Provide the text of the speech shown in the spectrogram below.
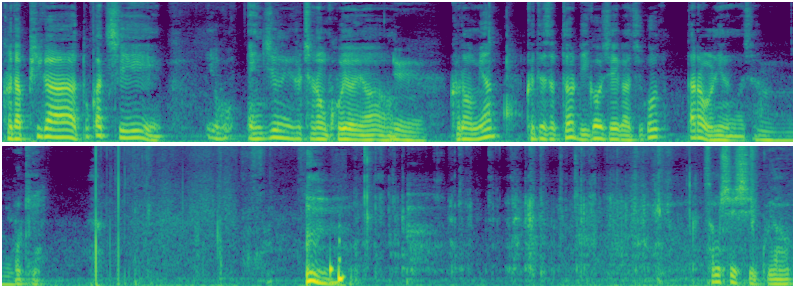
그러다 피가 똑같이 요거 엔지오일처럼 고여요. 예. 예. 그러면 그때서부터 리거즈 해가지고 따라 올리는 거죠. 음. 예. 오케이. 삼 c c 있고요.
